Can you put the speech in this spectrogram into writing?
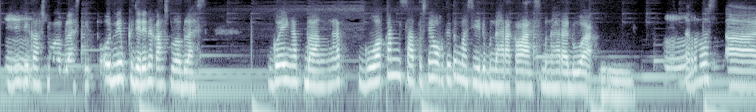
Jadi di Hmm. kelas 12 itu, oh ini kejadiannya kelas 12. Gue ingat banget, gue kan statusnya waktu itu masih jadi bendahara kelas, bendahara 2. Hmm. Hmm. Terus eh,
